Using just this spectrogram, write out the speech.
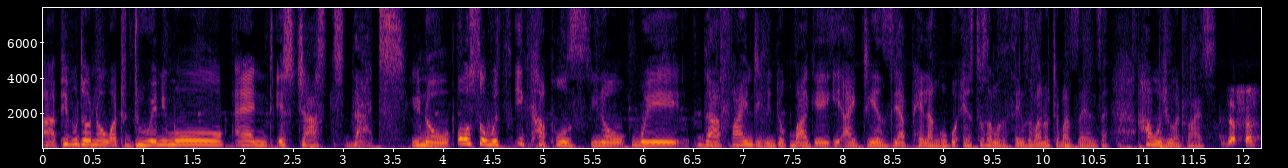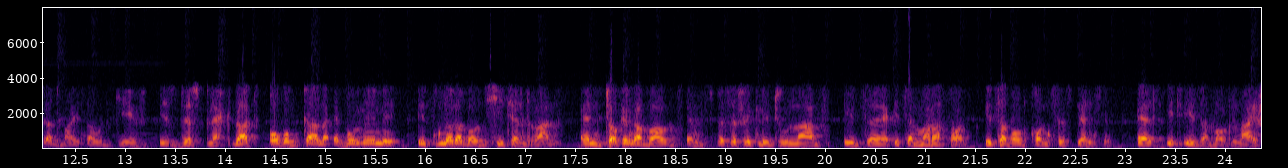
Uh, people don't know what to do anymore. And it's just that you know. Also with e-couples you know where they're finding into yokuba ke i-ideas ziyaphela ngoku as to some of the things abanothi bazenze. How would you advise? The first advice i would give is this black that okokuqala ebomini it's not about hit and run and talking about and specifically to love it's a, it's a marathon. It's about consistency as it is about life.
